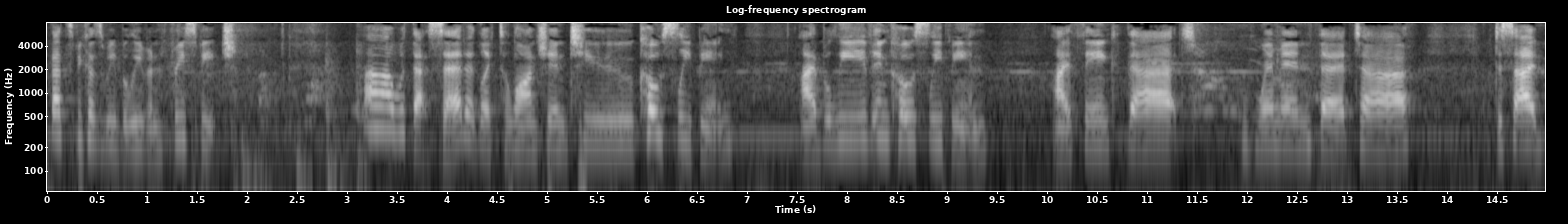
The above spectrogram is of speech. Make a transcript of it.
That's because we believe in free speech. Uh, with that said, I'd like to launch into co sleeping. I believe in co sleeping. I think that women that uh, decide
